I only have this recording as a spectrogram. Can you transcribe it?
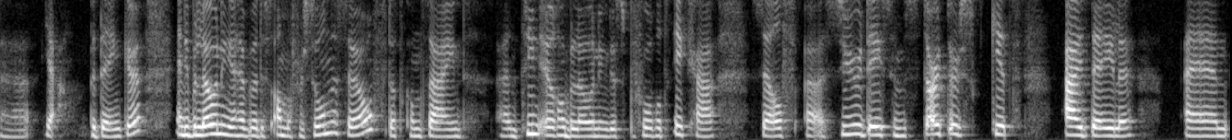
uh, ja, bedenken. En die beloningen hebben we dus allemaal verzonnen zelf. Dat kan zijn een 10 euro beloning. Dus bijvoorbeeld ik ga zelf zuurdesem starters kit uitdelen. En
